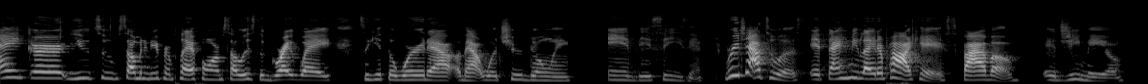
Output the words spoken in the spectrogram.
Anchor, YouTube, so many different platforms. So it's a great way to get the word out about what you're doing in this season. Reach out to us at Thank Me Later Podcast 50 at gmail.com.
